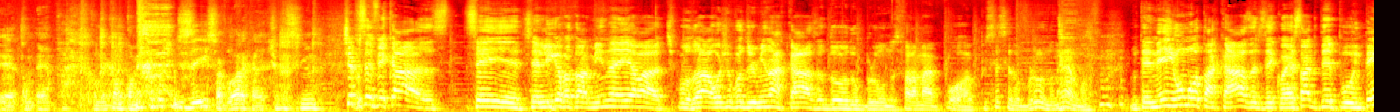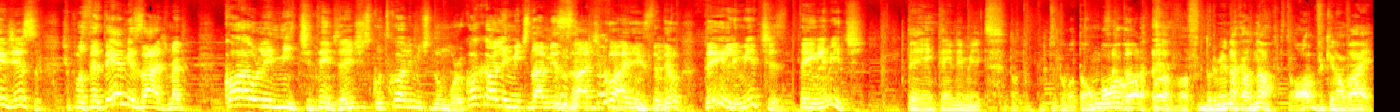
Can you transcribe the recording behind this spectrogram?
é, como, é, como, é, que- como é que eu vou te dizer isso agora, cara? Tipo assim. Tipo, você fica. Você, liga pra tua mina e ela, tipo, ah, hoje eu vou dormir na casa do, do Bruno. Você fala, mas porra, precisa ser do Bruno mesmo? Não tem nenhuma outra casa de você conhece, sabe? Tipo, entende isso? Tipo, você tem amizade, mas qual é o limite, entende? A gente escuta qual é o limite do humor, qual é o limite da amizade com a ex, entendeu? Tem limite? Tem limite. Tem, tem limites. Tu, tu- tu botou um bom agora. Pô, vou dormir na casa. Não, óbvio que não vai.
